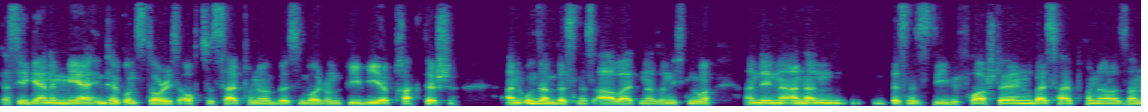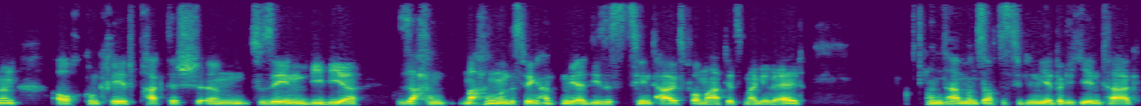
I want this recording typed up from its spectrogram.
dass ihr gerne mehr Hintergrundstories auch zu Sidepreneur wissen wollt und wie wir praktisch an unserem Business arbeiten. Also nicht nur an den anderen Business, die wir vorstellen bei Sidepreneur, sondern auch konkret praktisch ähm, zu sehen, wie wir Sachen machen. Und deswegen hatten wir dieses Zehn-Tages-Format jetzt mal gewählt und haben uns auch diszipliniert, wirklich jeden Tag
